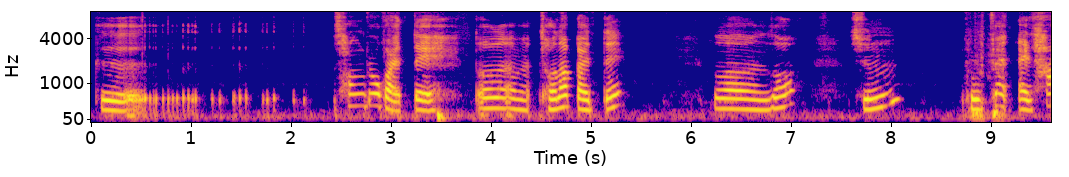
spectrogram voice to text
그 성교 갈 때 떠나면 전학 갈 때 떠나면서 준 볼펜 아니 사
